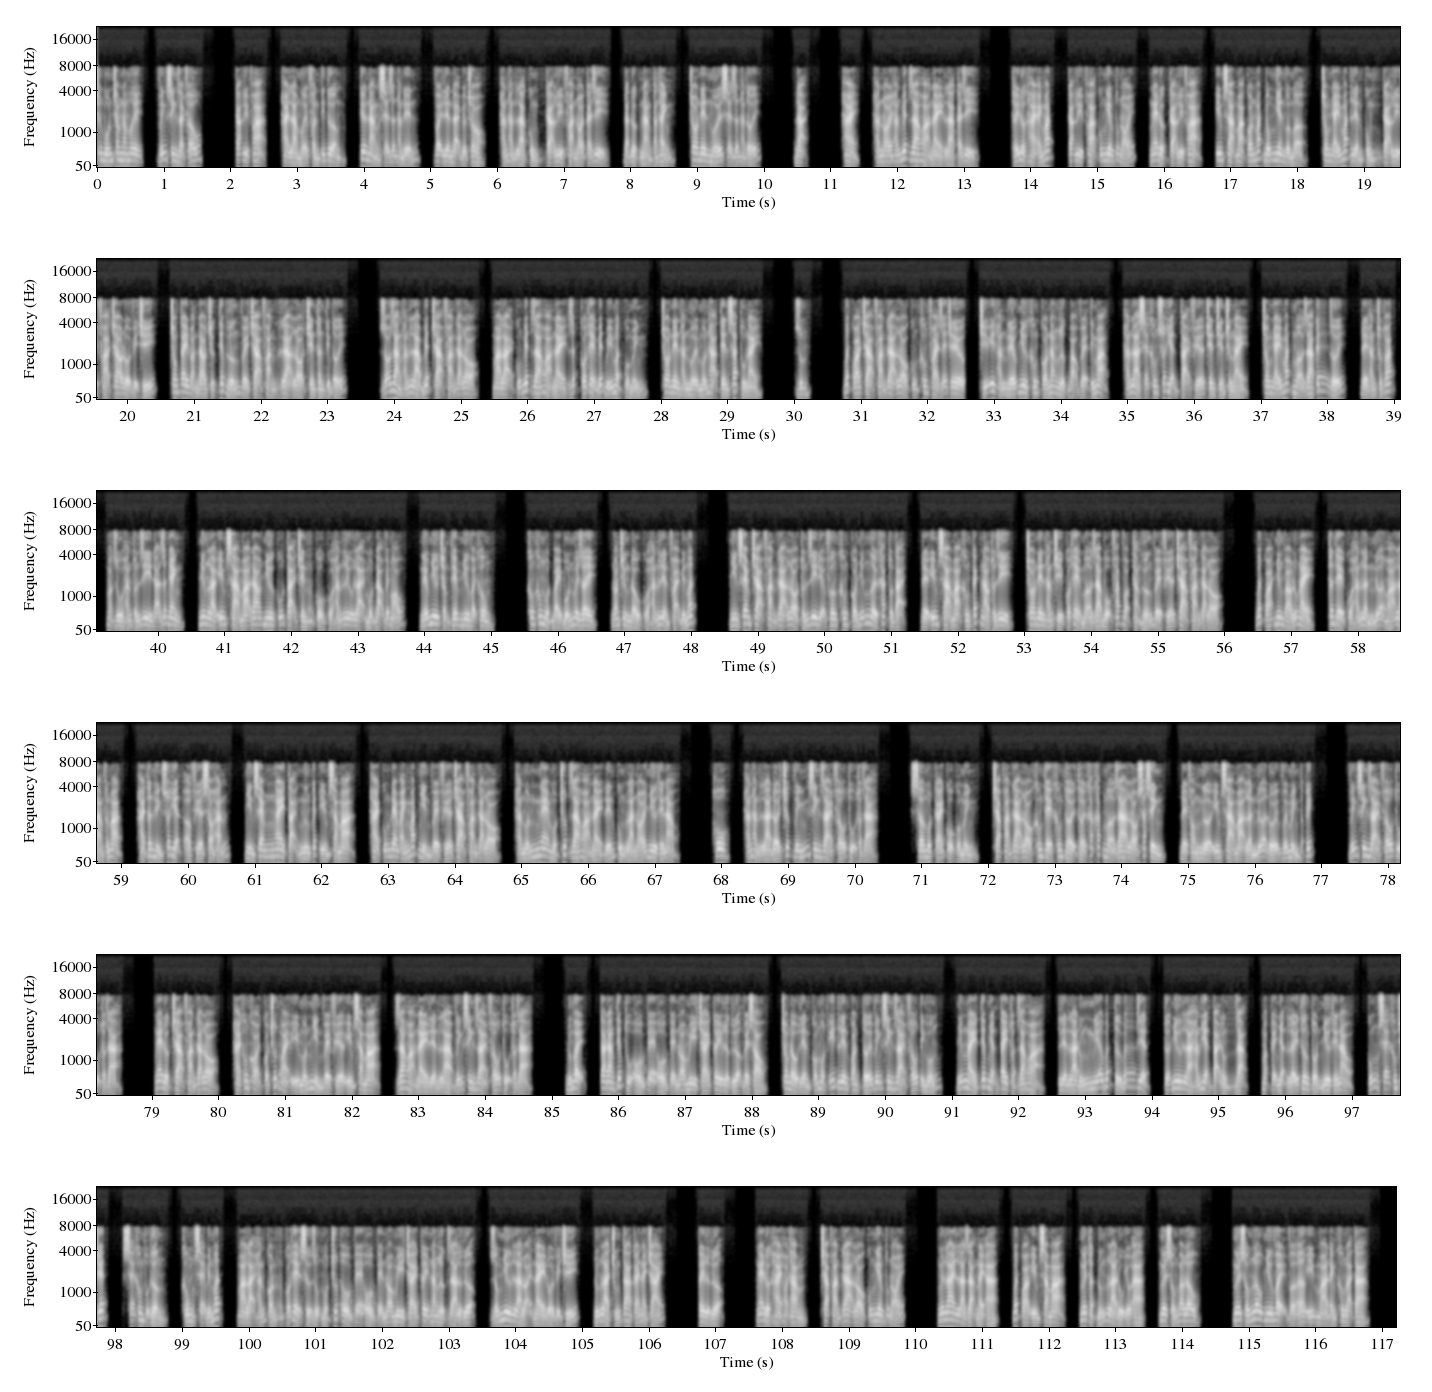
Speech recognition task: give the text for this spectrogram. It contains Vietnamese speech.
chương bốn trăm năm mươi, vĩnh sinh giải phẫu. Cả lì phạ hay là mười phần tin tưởng, kia nàng sẽ dẫn hắn đến, vậy liền đại biểu cho, hắn hẳn là cùng cả lì phạ nói cái gì, đạt được nàng tán thành, cho nên mới sẽ dẫn hắn tới. Đại, hai, hắn nói hắn biết ra hỏa này là cái gì. Thấy được hai ánh mắt, cả lì phạ cũng nghiêm túc nói, nghe được cả lì phạ, im xạ mạ con mắt bỗng nhiên vừa mở, trong nháy mắt liền cùng cả lì phạ trao đổi vị trí, trong tay đoạn đao trực tiếp hướng về trạ phản gạ lò trên thân tìm tới. Rõ ràng hắn là biết trạ phản gạ lò, mà lại cũng biết ra hỏa này rất có thể biết bí mật của mình, cho nên hắn mới muốn hạ tên sát thủ này run bất quá trả phản gã lò cũng không phải dễ chơi chí ít hắn nếu như không có năng lực bảo vệ tính mạng, hắn là sẽ không xuất hiện tại phía trên chiến trường này, trong nháy mắt mở ra kết giới, để hắn trốn thoát, mặc dù hắn tuấn di đã rất nhanh, nhưng là im xả mạ đao như cũ tại trên cổ của hắn lưu lại một đạo vết máu, nếu như chậm thêm như vậy không? Không không một bảy bốn mươi giây, đoán chừng đầu của hắn liền phải biến mất. Nhìn xem trạ phản gã lò tuấn di địa phương không có những người khác tồn tại, để im xạ mạ không cách nào tuấn di, cho nên hắn chỉ có thể mở ra bộ pháp vọt thẳng hướng về phía trạ phản gã lò. Bất quá nhưng vào lúc này, thân thể của hắn lần nữa hóa làm phấn mạng hải thân hình xuất hiện ở phía sau hắn, nhìn xem ngay tại ngưng kết im sa mạ, hải cũng đem ánh mắt nhìn về phía trạ phản gã lò, hắn muốn nghe một chút giá hỏa này đến cùng là nói như thế nào. Hô, hắn hẳn là đời trước vĩnh sinh giải phẫu thủ thuật giả. Sờ một cái cổ của mình, trạ phản gã lò không thể không thời thời khắc khắc mở ra lò sát sinh, để phòng ngừa im Sa mạ lần nữa đối với mình tập kích. Vĩnh sinh giải phẫu thủ thuật giả. Nghe được trạ phản gã lò, hải không khỏi có chút ngoài ý muốn nhìn về phía im sa mạ, gia hỏa này liền là vĩnh sinh giải phẫu thủ thuật giả. Đúng vậy, ta đang tiếp thụ ổ tệ ổ tệ no mi trái cây lực lượng về sau trong đầu liền có một ít liên quan tới vĩnh sinh giải phẫu tình huống, những này tiếp nhận tay thuật gia hỏa, liền là đúng nghĩa bất tử bất diệt, tựa như là hắn hiện tại đồng dạng, mặc kệ nhận lấy thương tổn như thế nào, cũng sẽ không chết, sẽ không thụ thương, không sẽ biến mất, mà lại hắn còn có thể sử dụng một chút ổ vệ ổ vệ no mi trái cây năng lực giả lực lượng, giống như là loại này đổi vị trí, đúng là chúng ta cái này trái. Cây lực lượng. Nghe được hai hỏi thăm, trạ phản gạ lò cũng nghiêm túc nói, nguyên lai là dạng này à bất quả im sa mạ, ngươi thật đúng là đủ yêu à ngươi sống bao lâu? Ngươi sống lâu như vậy vờ ơ ý mà đánh không lại ta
